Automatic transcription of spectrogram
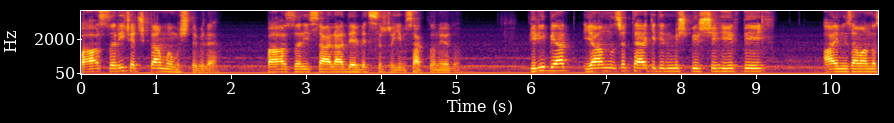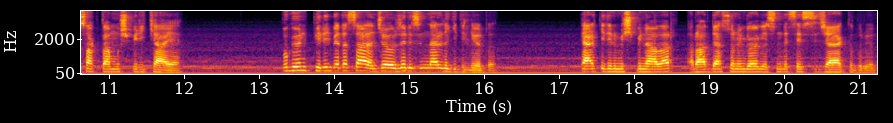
Bazıları hiç açıklanmamıştı bile. Bazıları ise hala devlet sırrı gibi saklanıyordu. Pripyat yalnızca terk edilmiş bir şehir değil, aynı zamanda saklanmış bir hikaye. Bugün Pripyat'a sadece özel izinlerle gidiliyordu. Terk edilmiş binalar radyasyonun gölgesinde sessizce ayakta duruyordu.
